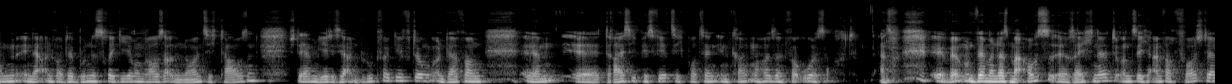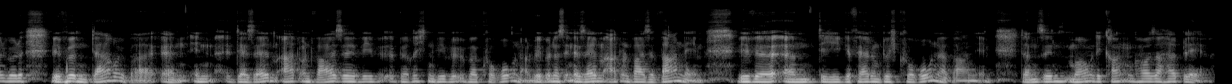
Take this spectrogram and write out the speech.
dann in der Antwort der Bundesregierung raus, also 90.000 sterben jedes Jahr an Blutvergiftung und davon ähm, äh, 30 bis 40 Prozent in Krankenhäusern verursacht. Also, äh, und wenn man das mal ausrechnet und sich einfach vorstellen würde, wir würden darüber ähm, in derselben Art und Weise wie berichten, wie wir über Corona, wir würden das in derselben Art und Weise wahrnehmen, wie wir ähm, die Gefährdung durch Corona wahrnehmen, dann sind morgen die Krankenhäuser halb leer.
